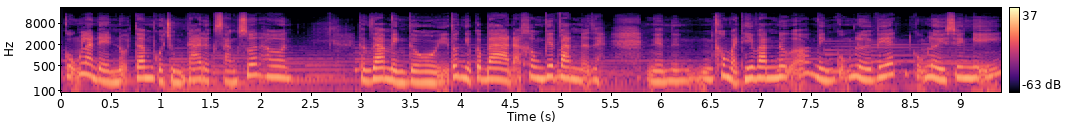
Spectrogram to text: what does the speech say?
cũng là để nội tâm của chúng ta được sáng suốt hơn thực ra mình từ hồi tốt nghiệp cấp 3 đã không viết văn nữa rồi. Không phải thi văn nữa mình cũng lười viết cũng lười suy nghĩ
